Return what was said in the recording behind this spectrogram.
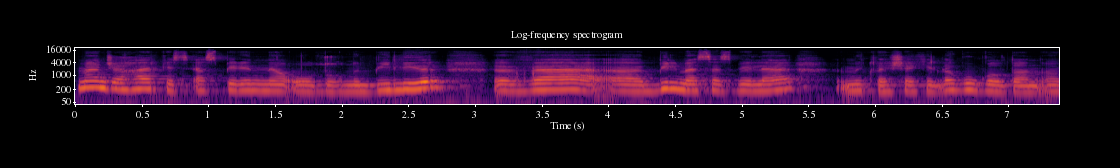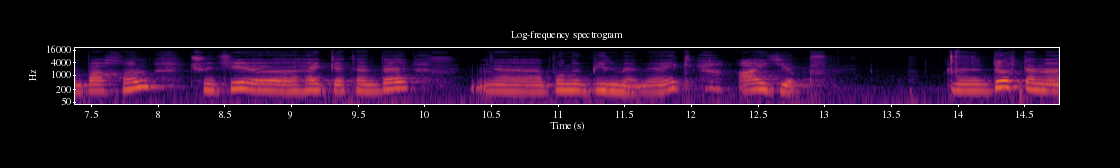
Məncə hər kəs aspirin nə olduğunu bilir və ə, bilməsəz belə mütləq şəkildə Google-dan ə, baxın. Çünki ə, həqiqətən də ə, bunu bilməmək ayıb. 4 dənə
